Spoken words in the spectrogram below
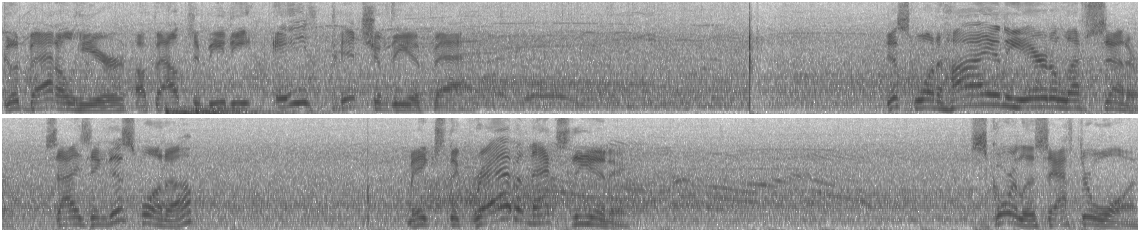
Good battle here. About to be the eighth pitch of the at bat. This one high in the air to left center. Sizing this one up. Makes the grab, and that's the inning. Scoreless after one.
